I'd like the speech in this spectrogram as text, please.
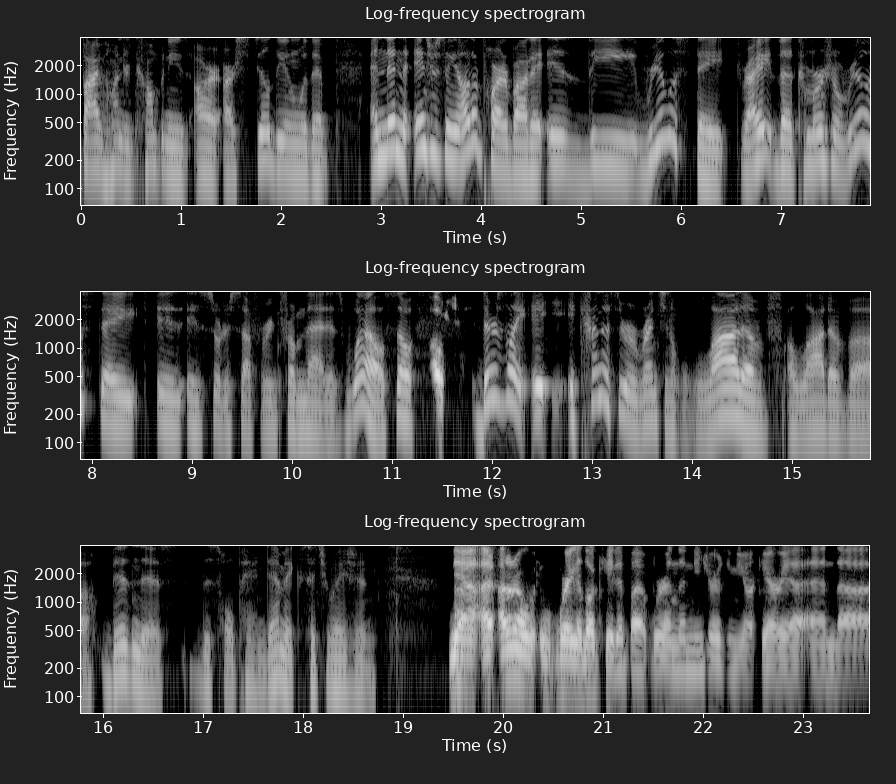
500 companies are are still dealing with it. And then the interesting other part about it is the real estate, right? The commercial real estate is, is sort of suffering from that as well. So oh, yeah. There's like it, it kind of threw a wrench in a lot of a lot of uh, business this whole pandemic situation. Uh yeah, uh, I, I don't know where you're located, but we're in the New Jersey, New York area, and uh,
